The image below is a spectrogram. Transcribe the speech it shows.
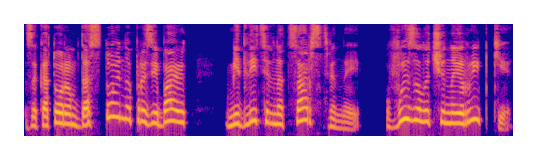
за которым достойно прозябают медлительно царственные, вызолоченные рыбки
